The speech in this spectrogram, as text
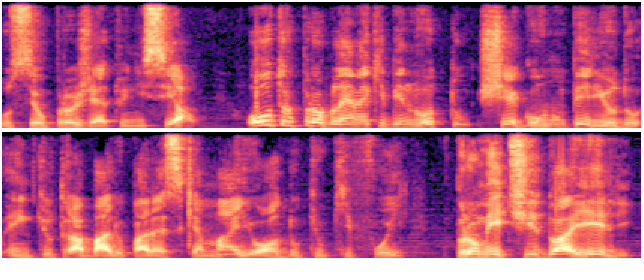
o seu projeto inicial. Outro problema é que Binotto chegou num período em que o trabalho parece que é maior do que o que foi prometido a ele.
